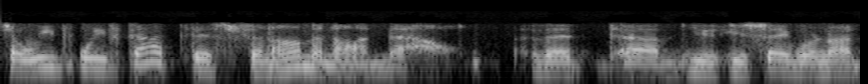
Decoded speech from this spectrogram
So we've we've got this phenomenon now that um, you, you say we're not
